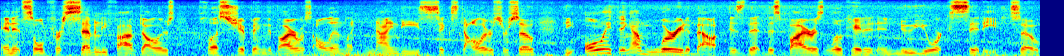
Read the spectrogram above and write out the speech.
and it sold for $75 plus shipping. The buyer was all in like $96 or so. The only thing I'm worried about is that this buyer is located in New York City. So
